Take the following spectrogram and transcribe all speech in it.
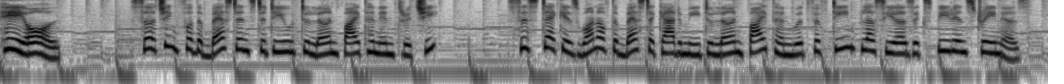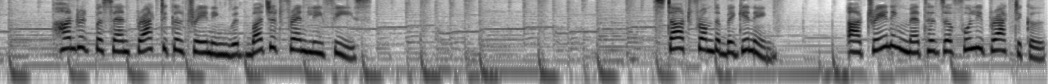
Hey all! Searching for the best institute to learn Python in Trichy? Systech is one of the best academy to learn Python with 15 plus years experience trainers. 100% practical training with budget-friendly fees. Start from the beginning. Our training methods are fully practical.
